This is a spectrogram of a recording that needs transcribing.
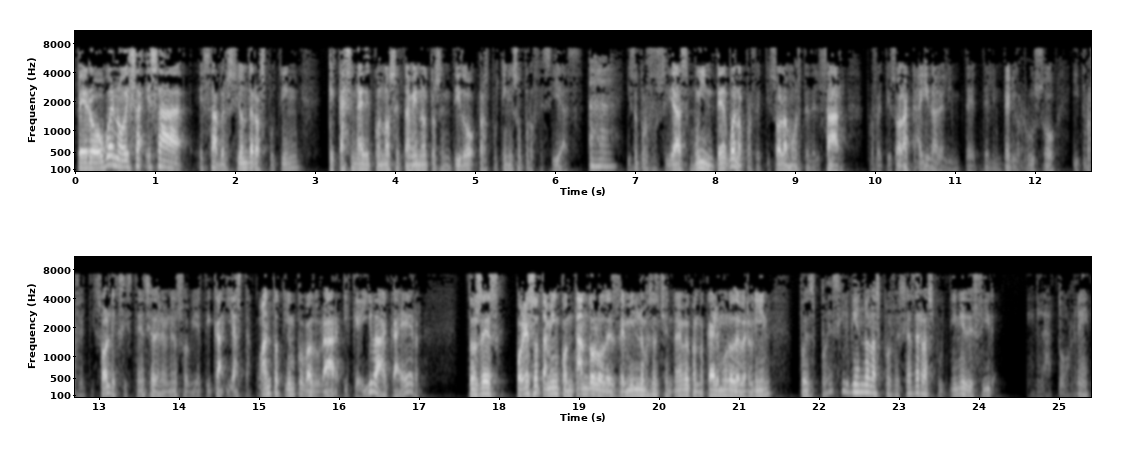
Pero bueno, esa, esa, esa versión de Rasputín que casi nadie conoce también en otro sentido, Rasputín hizo profecías. Ajá. Hizo profecías muy intensas. Bueno, profetizó la muerte del zar, profetizó la caída del, de, del, imperio ruso y profetizó la existencia de la Unión Soviética y hasta cuánto tiempo iba a durar y que iba a caer. Entonces, por eso también contándolo desde 1989 cuando cae el muro de Berlín, pues puedes ir viendo las profecías de Rasputín y decir, en la torre,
